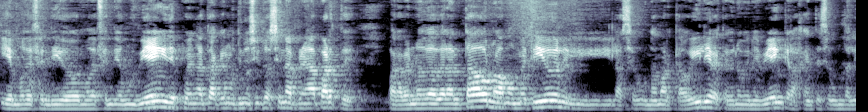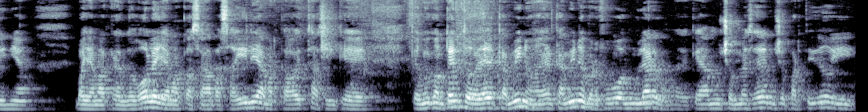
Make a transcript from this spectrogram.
y hemos defendido, hemos defendido muy bien. Y después en ataque hemos tenido situación en la primera parte para habernos adelantado, nos hemos metido y la segunda marca Ilia, que también nos viene bien, que la gente de segunda línea vaya marcando goles, ya ha marcado semana pasada Ilia, ha marcado esta, así que, que muy contento, es el camino, es el camino, pero el fútbol es muy largo, quedan muchos meses, muchos partidos y,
